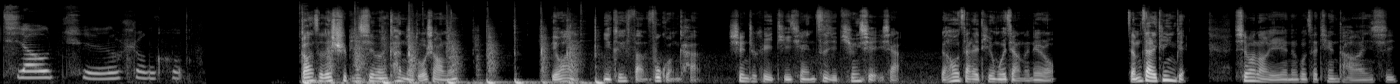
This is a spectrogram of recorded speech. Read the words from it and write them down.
交钱上课。刚才的视频新闻看到多少呢？别忘了，你可以反复观看。甚至可以提前自己听写一下，然后再来听我讲的内容。咱们再来听一遍。希望老爷爷能够在天堂安息。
